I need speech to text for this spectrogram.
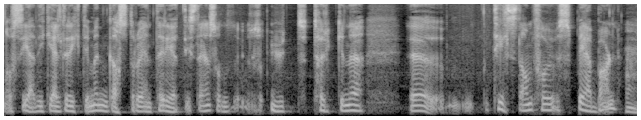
Nå sier jeg det ikke helt riktig, men gastroenteretisk, det er en sånn uttørkende eh, tilstand for spedbarn mm.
